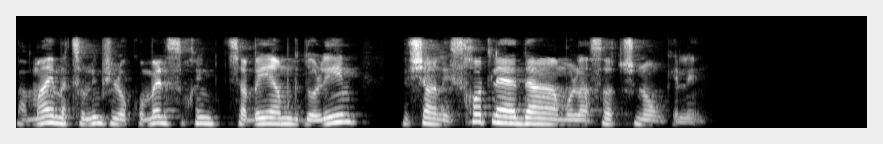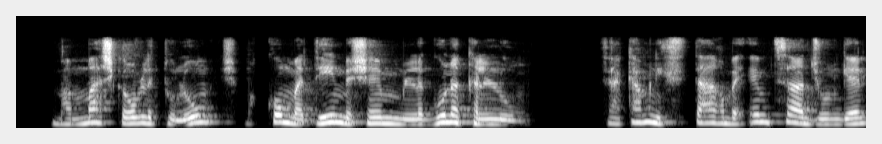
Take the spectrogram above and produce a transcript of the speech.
במים הצולים של אוקומל שוחים צבי ים גדולים ואפשר לשחות לידם או לעשות שנורקלים. ממש קרוב לטולום יש מקום מדהים בשם לגונה קלום. זה אגם נסתר באמצע הג'ונגל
